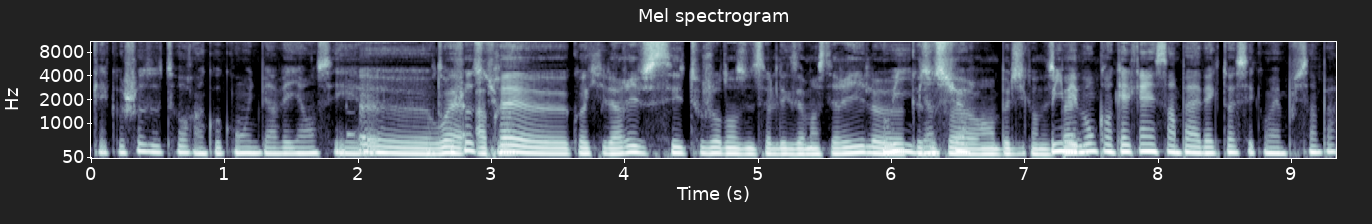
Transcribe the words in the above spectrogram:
quelque chose autour, un cocon, une bienveillance. Et, euh, Euh, autre ouais, chose, tu après, vois. euh, quoi qu'il arrive, c'est toujours dans une salle d'examen stérile, Oui, que ce soit sûr. en Belgique, en Oui, Espagne. mais bon, quand quelqu'un est sympa avec toi, c'est quand même plus sympa.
